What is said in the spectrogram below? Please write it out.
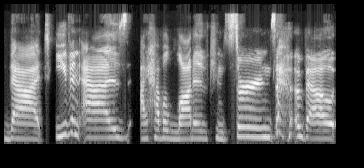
that even as i have a lot of concerns about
